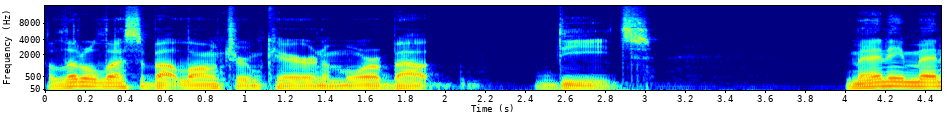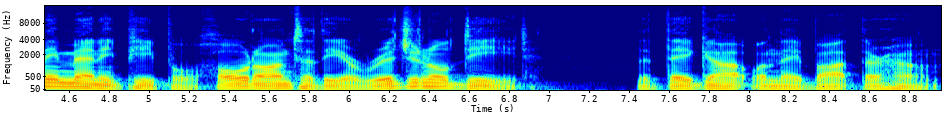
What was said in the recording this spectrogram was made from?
A little less about long term care and a more about deeds. Many, many, many people hold on to the original deed that they got when they bought their home.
